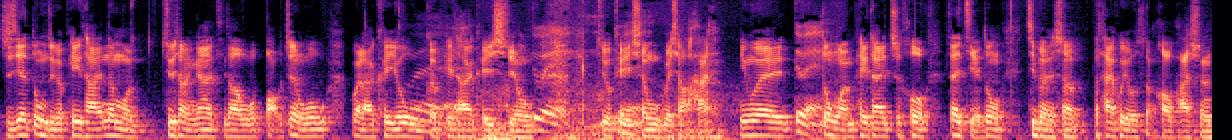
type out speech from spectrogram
直接动这个胚胎。那么就像你刚才提到，我保证我未来可以有五个胚胎可以使用，对，就可以生五个小孩。因为动完胚胎之后再解冻，基本上不太会有损耗发生。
